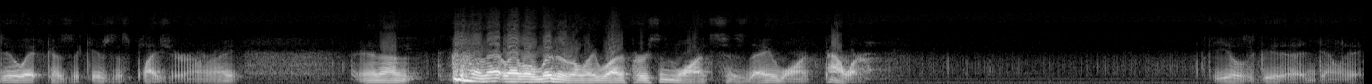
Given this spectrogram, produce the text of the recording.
do it because it gives us pleasure, all right? And on, on that level, literally, what a person wants is they want power. Feels good, don't it?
